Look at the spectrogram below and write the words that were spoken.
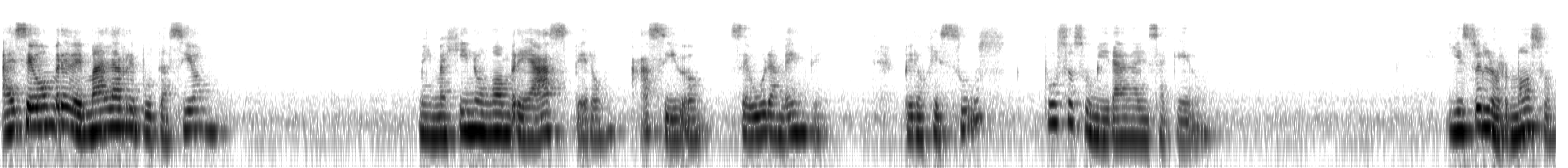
a ese hombre de mala reputación. Me imagino un hombre áspero, ácido, seguramente. Pero Jesús puso su mirada en saqueo. Y eso es lo hermoso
